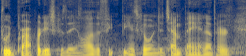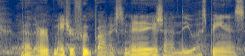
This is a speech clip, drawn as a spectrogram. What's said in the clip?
food properties, because a lot of the beans go into tempeh and other and other major food products in Indonesia, and the U.S. bean is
